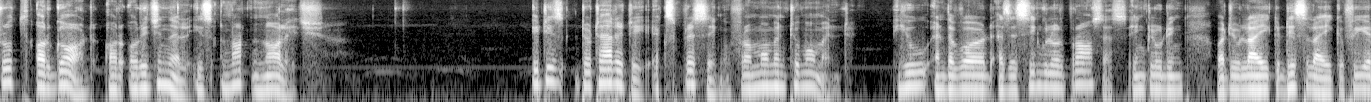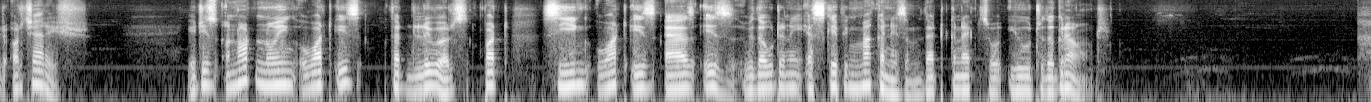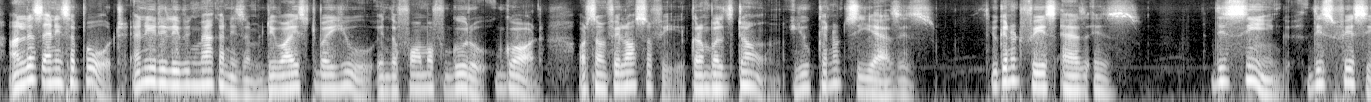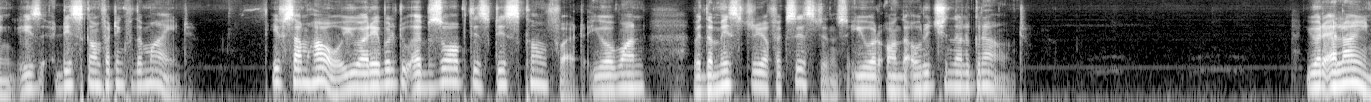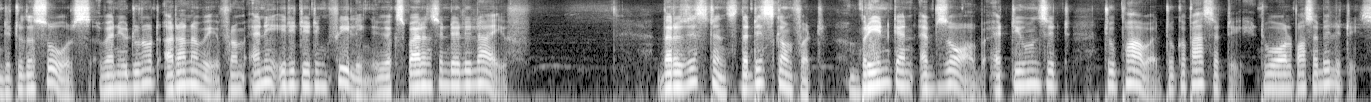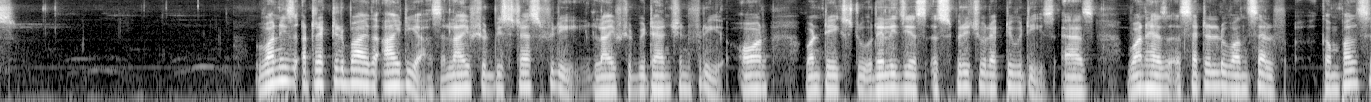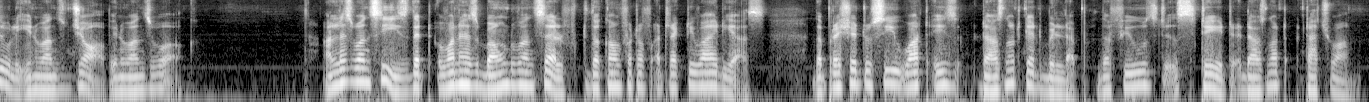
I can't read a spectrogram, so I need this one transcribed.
Truth or God or original is not knowledge. It is totality expressing from moment to moment you and the world as a singular process, including what you like, dislike, fear, or cherish. It is not knowing what is that delivers, but seeing what is as is without any escaping mechanism that connects you to the ground. Unless any support, any relieving mechanism devised by you in the form of guru, God, or some philosophy crumbles down, you cannot see as is. You cannot face as is. This seeing, this facing is discomforting for the mind. If somehow you are able to absorb this discomfort, you are one with the mystery of existence, you are on the original ground. You are aligned to the source when you do not run away from any irritating feeling you experience in daily life. The resistance, the discomfort, brain can absorb, attunes it to power, to capacity, to all possibilities. One is attracted by the ideas life should be stress free, life should be tension free, or one takes to religious spiritual activities as one has settled oneself compulsively in one's job, in one's work. Unless one sees that one has bound oneself to the comfort of attractive ideas, the pressure to see what is does not get built up, the fused state does not touch one.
